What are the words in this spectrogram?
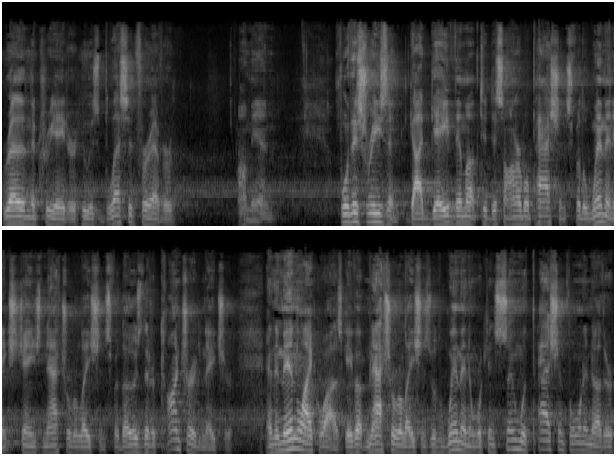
rather than the Creator, who is blessed forever. Amen. For this reason, God gave them up to dishonorable passions, for the women exchanged natural relations for those that are contrary to nature. And the men likewise gave up natural relations with women and were consumed with passion for one another,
